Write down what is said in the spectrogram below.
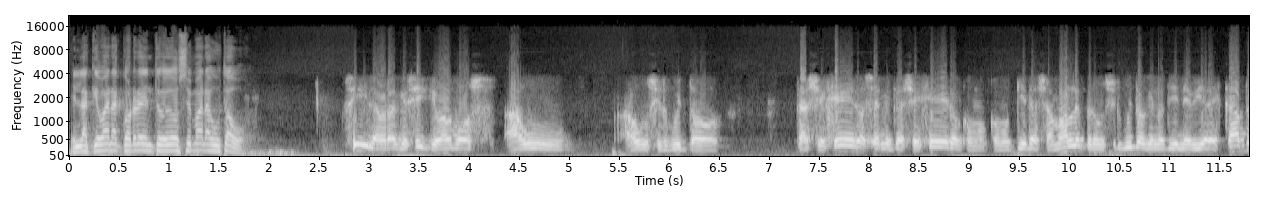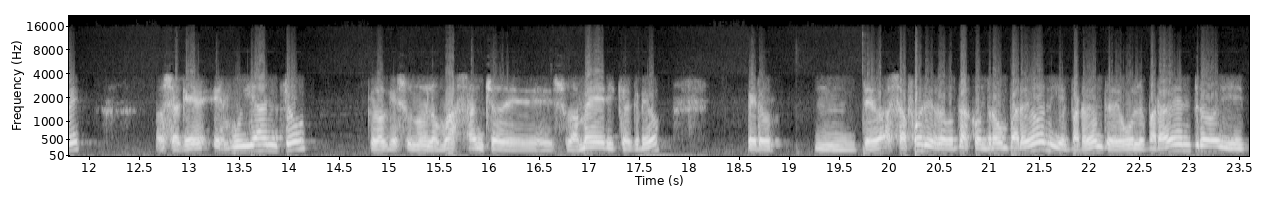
en la que van a correr dentro de dos semanas, Gustavo. Sí, la verdad que sí, que vamos a un, a un circuito callejero, semicallejero, como, como quiera llamarle, pero un circuito que no tiene vía de escape, o sea que es, muy ancho, creo que es uno de los más anchos de, Sudamérica, creo, pero mm, te vas afuera y rebotás contra un paredón y el paredón te devuelve para adentro y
